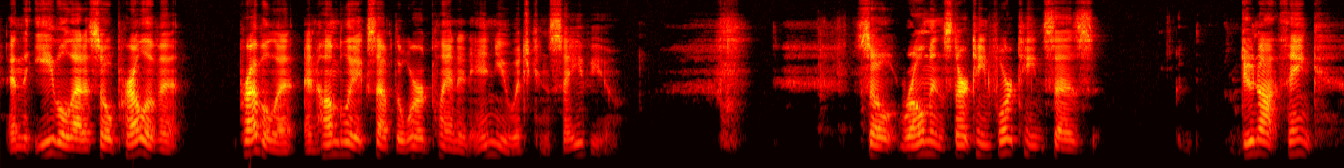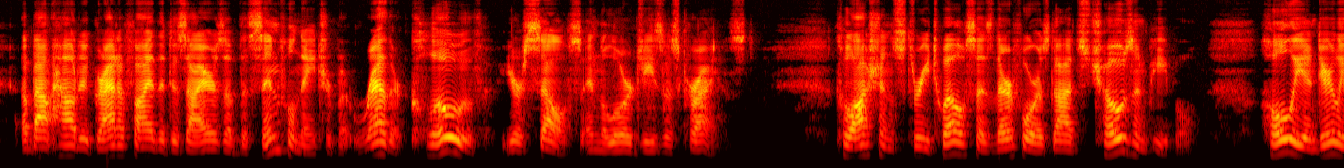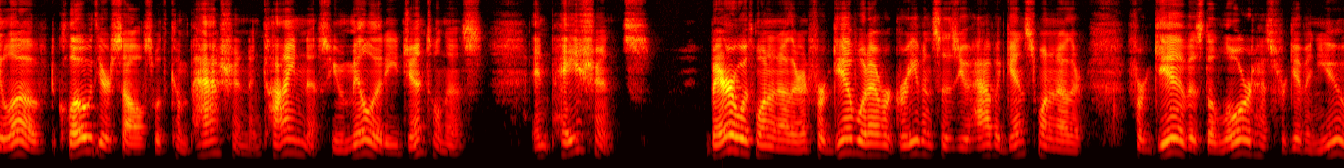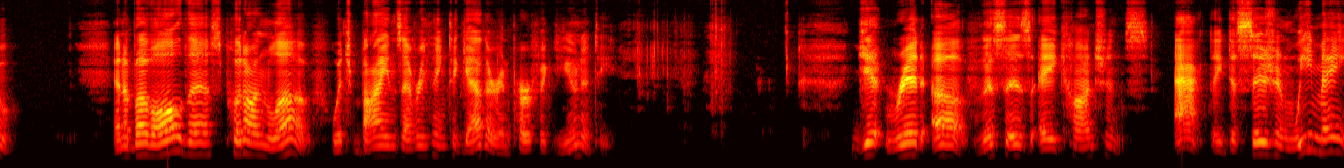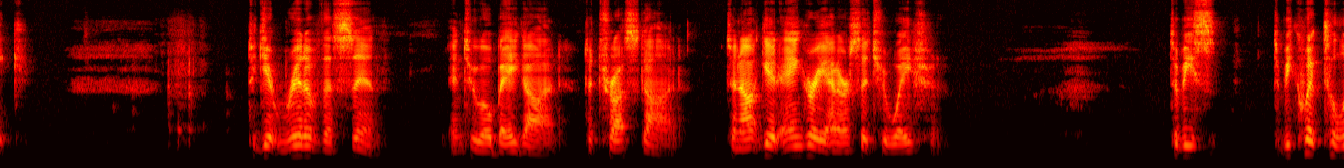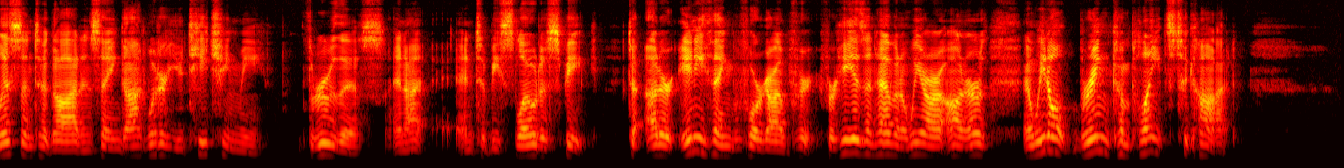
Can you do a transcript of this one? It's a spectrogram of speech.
and the evil that is so prevalent, prevalent and humbly accept the word planted in you which can save you. So Romans 13:14 says, "Do not think about how to gratify the desires of the sinful nature, but rather clothe yourselves in the Lord Jesus Christ." Colossians 3:12 says, "Therefore as God's chosen people, holy and dearly loved, clothe yourselves with compassion and kindness, humility, gentleness, and patience. Bear with one another and forgive whatever grievances you have against one another. Forgive as the Lord has forgiven you." And above all this, put on love, which binds everything together in perfect unity get rid of. This is a conscience act, a decision we make to get rid of the sin and to obey God, to trust God, to not get angry at our situation, to be to be quick to listen to God and saying, God, what are you teaching me through this? And I and to be slow to speak to utter anything before God, for, for He is in heaven and we are on earth, and we don't bring complaints to God,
